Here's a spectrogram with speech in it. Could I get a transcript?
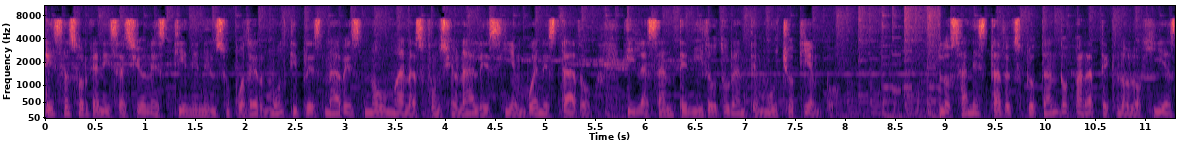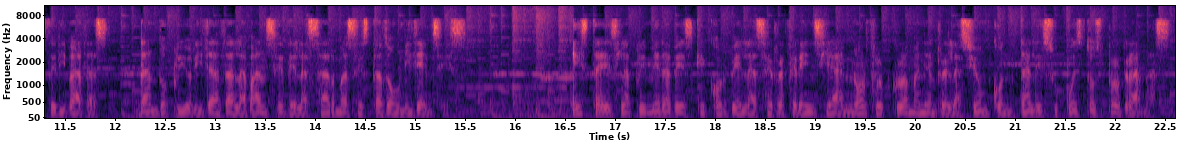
Esas organizaciones tienen en su poder múltiples naves no humanas funcionales y en buen estado, y las han tenido durante mucho tiempo. Los han estado explotando para tecnologías derivadas, dando prioridad al avance de las armas estadounidenses. Esta es la primera vez que Corbell hace referencia a Northrop Grumman en relación con tales supuestos programas.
